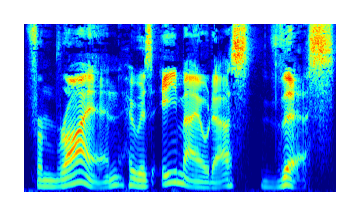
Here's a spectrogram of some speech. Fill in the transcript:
from Ryan, who has emailed us this.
